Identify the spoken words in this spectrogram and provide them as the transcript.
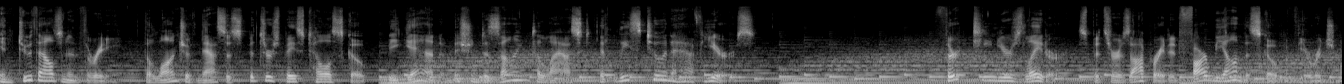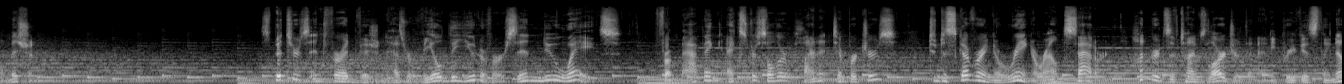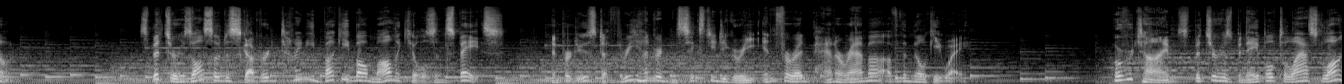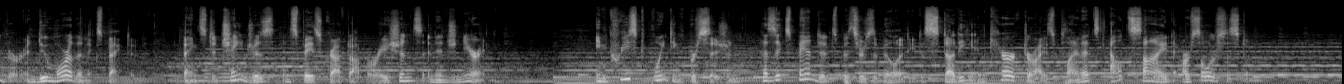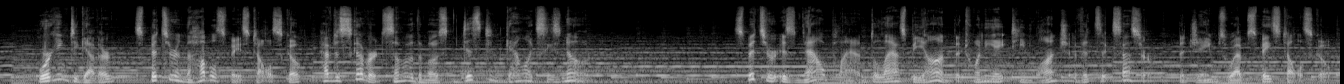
In 2003, the launch of NASA's Spitzer Space Telescope began a mission designed to last at least two and a half years. Thirteen years later, Spitzer has operated far beyond the scope of the original mission. Spitzer's infrared vision has revealed the universe in new ways, from mapping extrasolar planet temperatures to discovering a ring around Saturn hundreds of times larger than any previously known. Spitzer has also discovered tiny buckyball molecules in space and produced a 360 degree infrared panorama of the Milky Way. Over time, Spitzer has been able to last longer and do more than expected, thanks to changes in spacecraft operations and engineering. Increased pointing precision has expanded Spitzer's ability to study and characterize planets outside our solar system. Working together, Spitzer and the Hubble Space Telescope have discovered some of the most distant galaxies known. Spitzer is now planned to last beyond the 2018 launch of its successor, the James Webb Space Telescope.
